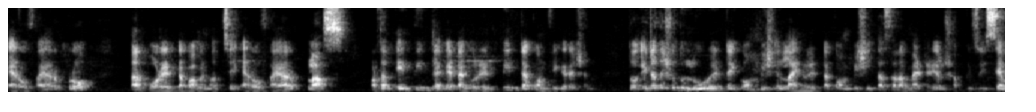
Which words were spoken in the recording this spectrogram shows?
অ্যারো ফায়ার প্রো তারপরেরটা পাবেন হচ্ছে অ্যারো ফায়ার প্লাস অর্থাৎ এই তিনটা ক্যাটাগরির তিনটা কনফিগারেশন তো এটাতে শুধু লো ওয়েটটাই কম বেশি লাইন ওয়েটটা কম বেশি, তাছাড়া ম্যাটেরিয়াল সব কিছুই সেম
